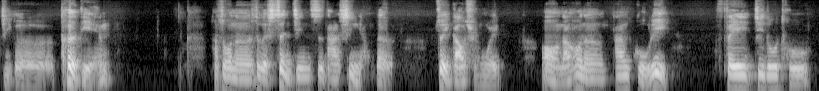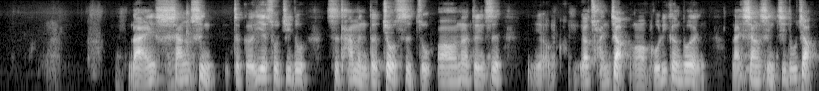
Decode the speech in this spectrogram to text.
几个特点。他说呢，这个圣经是他信仰的最高权威哦。然后呢，他鼓励非基督徒来相信这个耶稣基督是他们的救世主哦。那等于是要要传教哦，鼓励更多人来相信基督教。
